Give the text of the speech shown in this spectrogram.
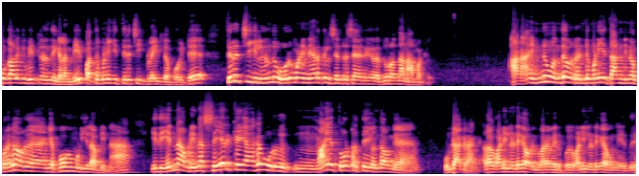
முக்காலுக்கு வீட்டிலிருந்து கிளம்பி பத்து மணிக்கு திருச்சிக்கு ஃப்ளைட்டில் போயிட்டு திருச்சியிலிருந்து ஒரு மணி நேரத்தில் சென்று சேர்கிற தூரம் தான் நாமக்கல். ஆனால் இன்னும் வந்து அவர் ரெண்டு மணியை தாண்டின பிறகு அவர் அங்கே போக முடியல அப்படின்னா இது என்ன அப்படின்னா செயற்கையாக ஒரு மாய தோற்றத்தை வந்து அவங்க உண்டாக்குறாங்க. அதாவது வழிநடுக அவருக்கு வரவேற்பு வழிநடுக அவங்க இது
